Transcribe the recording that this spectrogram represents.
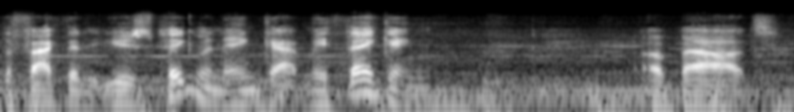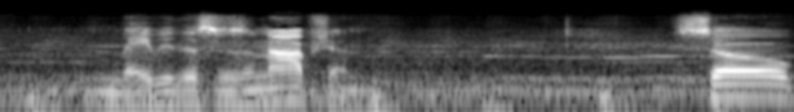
the fact that it used pigment ink got me thinking about maybe this is an option. So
